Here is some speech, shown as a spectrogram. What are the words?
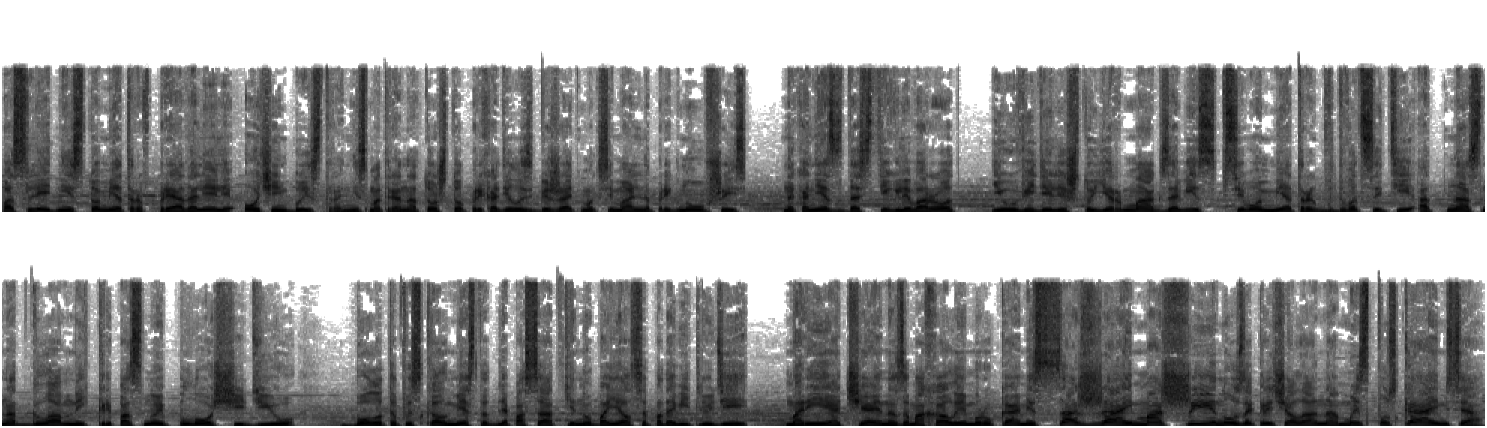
Последние сто метров преодолели очень быстро, несмотря на то, что приходилось бежать максимально пригнувшись. Наконец достигли ворот — и увидели, что Ермак завис всего метрах в двадцати от нас над главной крепостной площадью. Болотов искал место для посадки, но боялся подавить людей. Мария отчаянно замахала ему руками. «Сажай машину!» — закричала она. «Мы спускаемся!»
